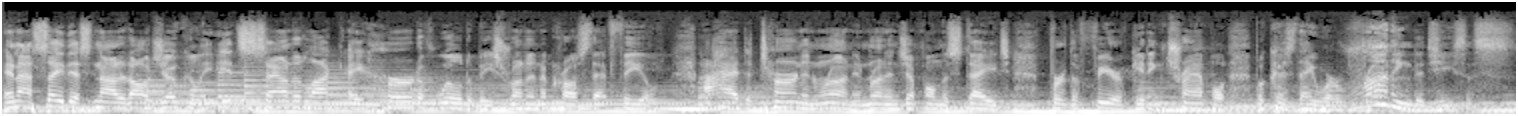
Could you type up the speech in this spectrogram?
And I say this not at all jokingly. It sounded like a herd of wildebeest running across that field. I had to turn and run and run and jump on the stage for the fear of getting trampled because they were running to Jesus.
